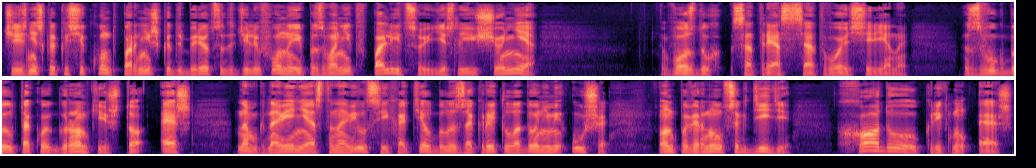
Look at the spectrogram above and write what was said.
Через несколько секунд парнишка доберется до телефона и позвонит в полицию, если еще не. Воздух сотрясся от воя сирены. Звук был такой громкий, что Эш на мгновение остановился и хотел было закрыть ладонями уши. Он повернулся к Диди. «Ходу!» — крикнул Эш.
